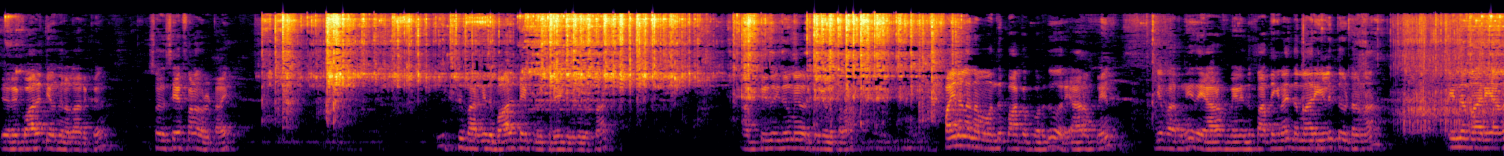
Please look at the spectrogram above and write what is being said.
இதோட குவாலிட்டி வந்து நல்லாயிருக்கு ஸோ இது சேஃபான ஒரு டாய் நெக்ஸ்ட்டு பாருங்கள் இது பால் டைப் இருக்கக்கூடிய கிளிகள் அடுத்து இது இதுவுமே ஒரு கிளிகள் தான் ஃபைனலாக நம்ம வந்து பார்க்க போகிறது ஒரு ஏரோப்ளேன் இங்கே பாருங்கள் இது ஏரோப்ளேன் இது பார்த்தீங்கன்னா இந்த மாதிரி இழுத்து விட்டோம்னா இந்த மாதிரியான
